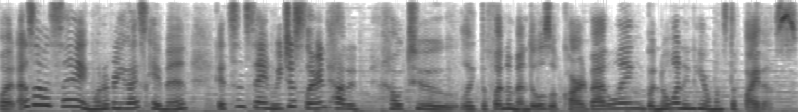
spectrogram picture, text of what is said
But as I was saying, whenever you guys came in, it's insane. We just learned how to, how to, like, the fundamentals of card battling, but no one in here wants to fight us.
